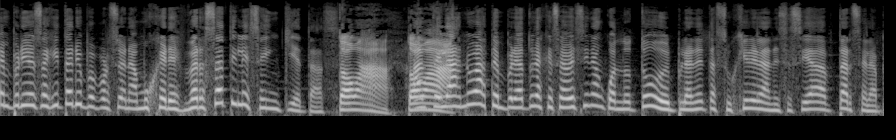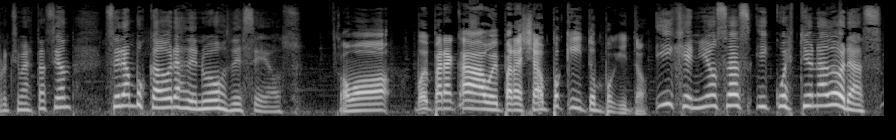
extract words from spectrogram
en periodo de Sagitario proporciona a mujeres versátiles e inquietas. Toma, toma. Ante las nuevas temperaturas que se avecinan cuando todo el planeta sugiere la necesidad de adaptarse a la próxima estación, serán buscadoras de nuevos deseos. Como voy para acá, voy para allá, un poquito, un poquito. Ingeniosas y cuestionadoras.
